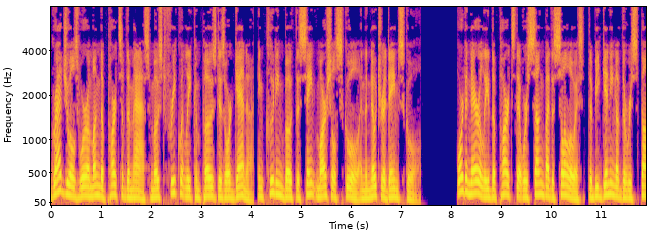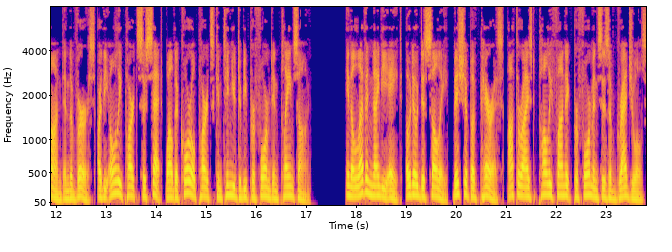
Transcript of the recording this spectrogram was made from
Graduals were among the parts of the Mass most frequently composed as organa, including both the Saint Martial school and the Notre Dame school. Ordinarily the parts that were sung by the soloist the beginning of the respond and the verse are the only parts so set, while the choral parts continued to be performed in plainsong. In 1198, Odo de Sully, Bishop of Paris, authorized polyphonic performances of graduals,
